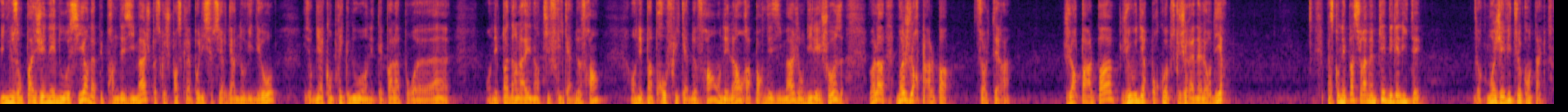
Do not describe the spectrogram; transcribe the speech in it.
Ils nous ont pas gênés, nous aussi. On a pu prendre des images parce que je pense que la police aussi regarde nos vidéos. Ils ont bien compris que nous, on n'était pas là pour... Euh, hein, on n'est pas dans la haine anti-flic à deux francs. On n'est pas pro-flic à deux francs. On est là, on rapporte des images, on dit les choses. Voilà. Moi, je leur parle pas sur le terrain. Je leur parle pas. Je vais vous dire pourquoi. Parce que j'ai rien à leur dire. Parce qu'on n'est pas sur un même pied d'égalité. Donc moi, j'évite le contact.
